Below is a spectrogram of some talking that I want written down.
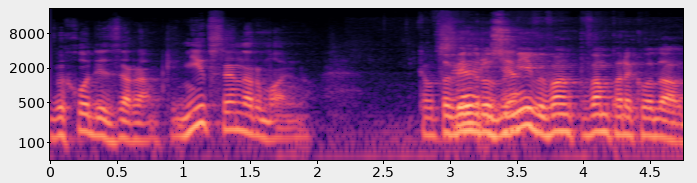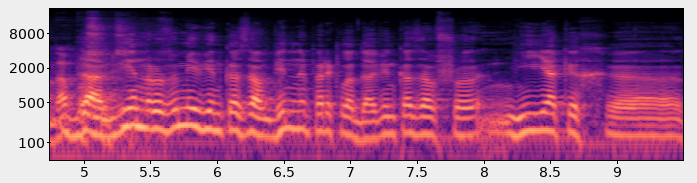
виходить за рамки. Ні, все нормально. Тобто Це він я- розумів і вам, вам перекладав, да, по Да, він розумів, він казав, він не перекладав. Він казав, що ніяких е,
